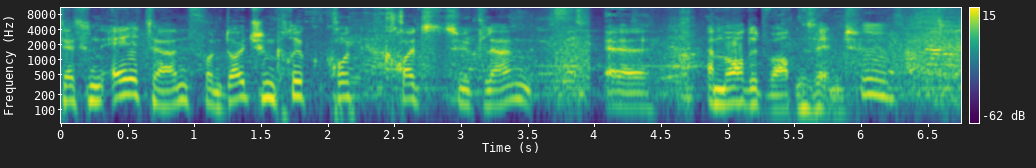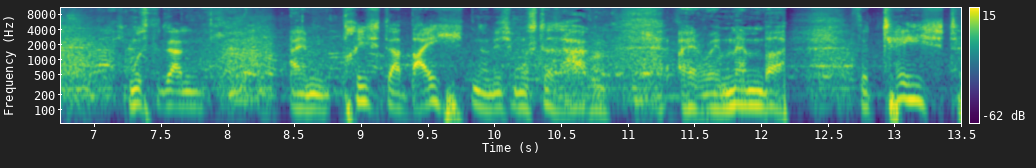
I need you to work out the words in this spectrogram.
dessen Eltern von deutschen Kreuzzüglern äh, ermordet worden sind. Mhm. Ich musste dann einem Priester beichten und ich musste sagen, I remember the taste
